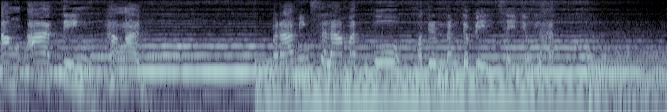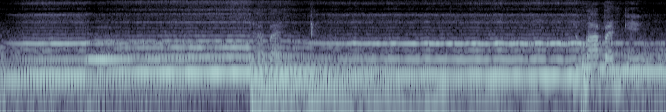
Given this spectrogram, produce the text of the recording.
ang ating hangad. Maraming salamat po. Magandang gabi sa inyong lahat. Laban. Lumaban kayo.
